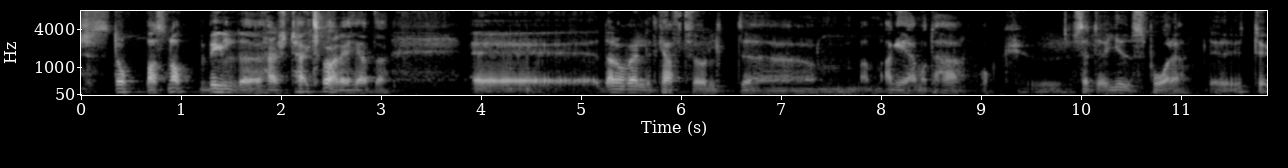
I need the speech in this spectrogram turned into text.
stoppa snoppbilder, hashtag tror jag det heter. Där de väldigt kraftfullt agerar mot det här sätter ljus på det. Det är ty-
